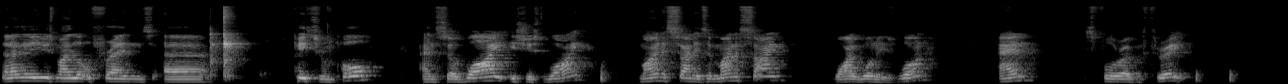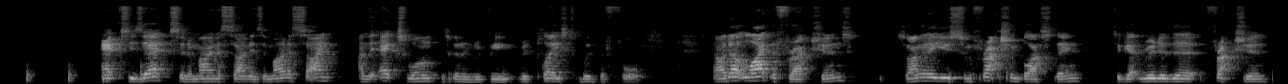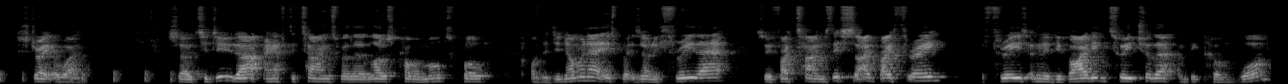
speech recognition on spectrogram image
Then I'm going to use my little friends uh, Peter and Paul. And so y is just y, minus sign is a minus sign, y1 is 1, n is 4 over 3, x is x and a minus sign is a minus sign, and the x1 is going to be replaced with the 4. Now I don't like the fractions, so I'm going to use some fraction blasting to get rid of the fraction straight away. So to do that, I have to times by the lowest common multiple of the denominators, but there's only 3 there. So if I times this side by 3, the 3's are going to divide into each other and become 1.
